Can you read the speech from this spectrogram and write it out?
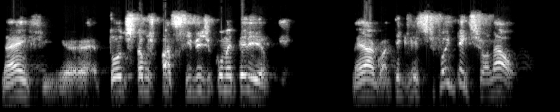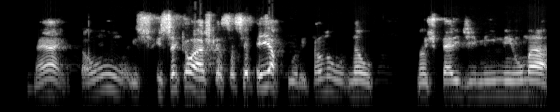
Né? Enfim, é, todos estamos passíveis de cometer erros. Né? Agora, tem que ver se foi intencional. Né? Então, isso, isso é que eu acho que essa CPI apura. Então, não, não, não espere de mim nenhuma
